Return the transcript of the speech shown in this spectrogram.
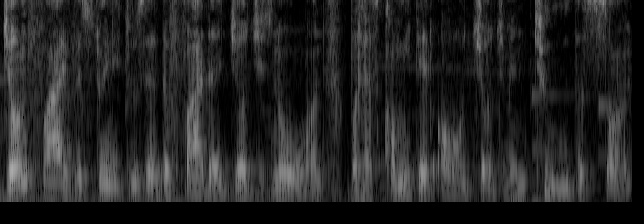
John 5, verse 22 says, The Father judges no one, but has committed all judgment to the Son.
